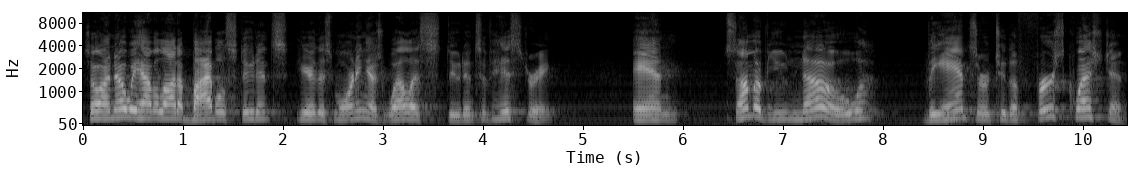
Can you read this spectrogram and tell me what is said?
So I know we have a lot of Bible students here this morning as well as students of history. And some of you know the answer to the first question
